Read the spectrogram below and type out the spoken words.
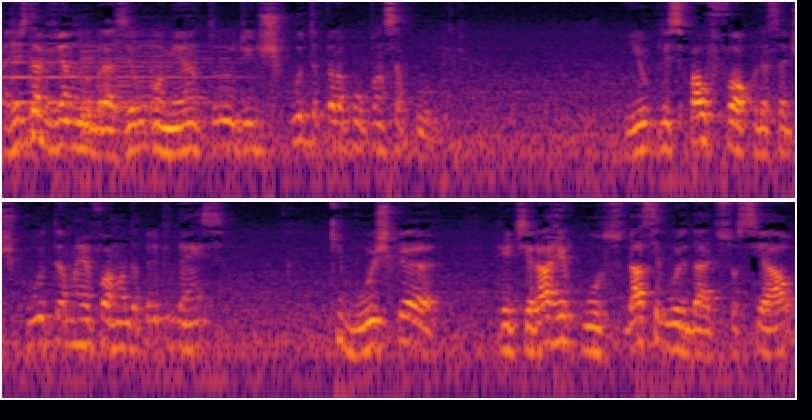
A gente está vivendo no Brasil um momento de disputa pela poupança pública. E o principal foco dessa disputa é uma reforma da Previdência, que busca retirar recursos da Seguridade Social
